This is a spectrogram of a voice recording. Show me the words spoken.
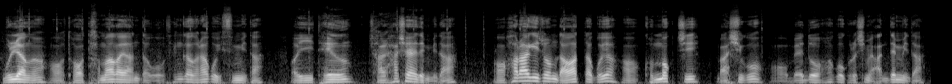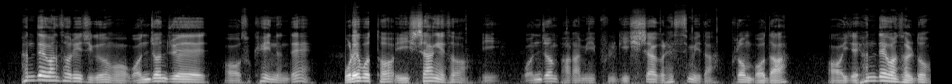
물량을 어, 더 담아가야 한다고 생각을 하고 있습니다. 어, 이 대응 잘 하셔야 됩니다. 어, 하락이 좀 나왔다고요. 어, 겁먹지 마시고 어, 매도하고 그러시면 안 됩니다. 현대건설이 지금 어, 원전주에 어, 속해 있는데 올해부터 이 시장에서 이 원전 바람이 불기 시작을 했습니다. 그럼 뭐다? 어, 이제 현대건설도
